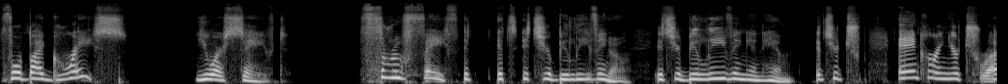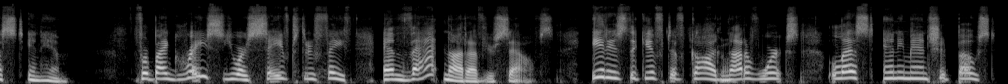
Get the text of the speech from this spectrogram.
for by grace you are saved through faith it, it's it's your believing yeah. it's your believing in him it's your tr- anchoring your trust in him for by grace you are saved through faith, and that not of yourselves. It is the gift of God, God. not of works, lest any man should boast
